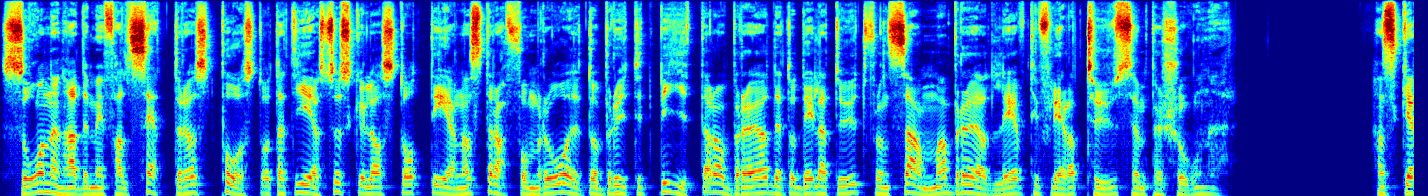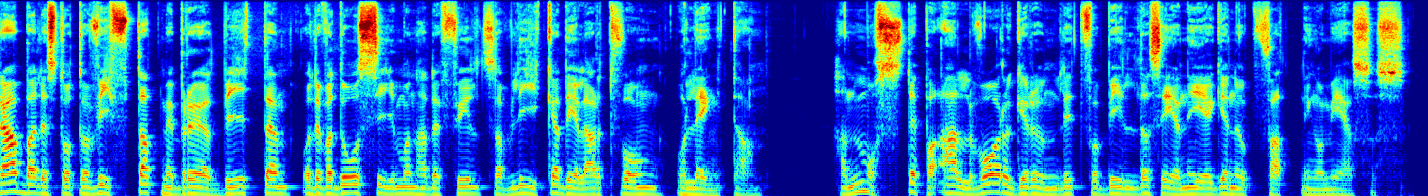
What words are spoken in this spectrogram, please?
Sonen hade med falsettröst påstått att Jesus skulle ha stått i ena straffområdet och brutit bitar av brödet och delat ut från samma brödlev till flera tusen personer. Hans grabb hade stått och viftat med brödbiten och det var då Simon hade fyllts av lika delar tvång och längtan. Han måste på allvar och grundligt få bilda sig en egen uppfattning om Jesus.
